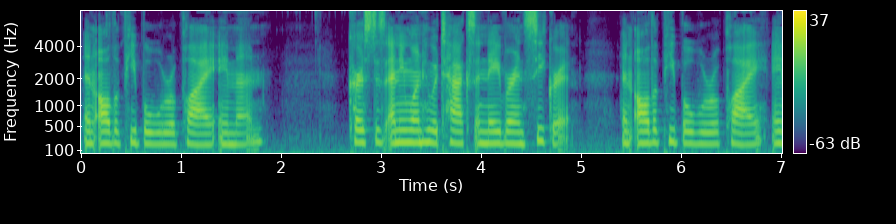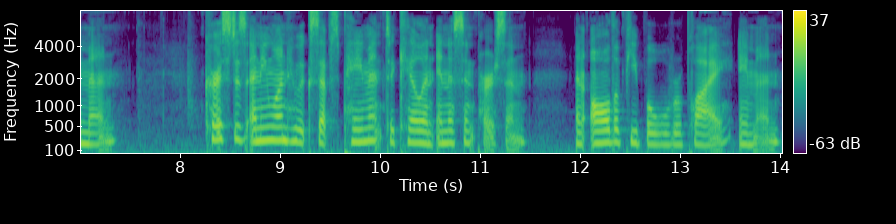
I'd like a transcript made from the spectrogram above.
and all the people will reply, Amen. Cursed is anyone who attacks a neighbor in secret, and all the people will reply, Amen. Cursed is anyone who accepts payment to kill an innocent person, and all the people will reply, Amen.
